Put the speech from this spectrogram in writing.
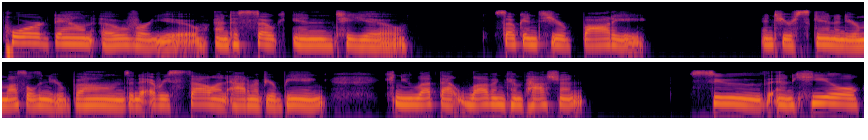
pour down over you and to soak into you, soak into your body, into your skin, into your muscles, into your bones, into every cell and atom of your being. Can you let that love and compassion soothe and heal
